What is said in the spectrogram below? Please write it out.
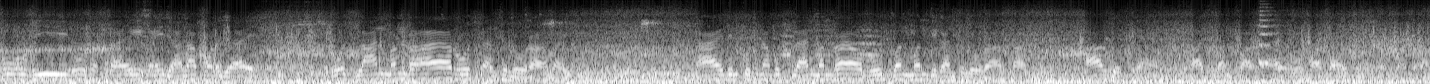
को भी हो सकता है कि कहीं जाना पड़ जाए। रोज़ प्लान बन रहा है और रोज़ कैंसिल हो रहा है भाई। आए दिन कुछ ना कुछ प्लान बन रहा है और रोज़ बन बन के कैंसिल हो रहा है प्लान आज देखते हैं। आज बन पाता है, हो पाता है कि नहीं हो पाता है।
